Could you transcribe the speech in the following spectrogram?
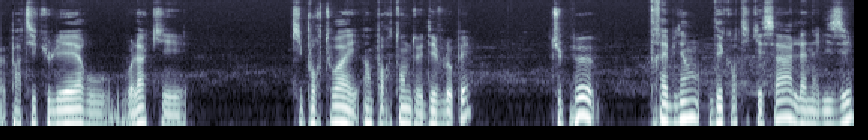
euh, particulière ou voilà qui est qui pour toi est importante de développer, tu peux très bien décortiquer ça, l'analyser.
